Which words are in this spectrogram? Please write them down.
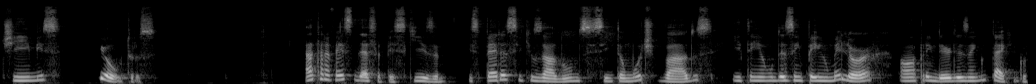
times e outros. Através dessa pesquisa, espera-se que os alunos se sintam motivados e tenham um desempenho melhor ao aprender desenho técnico.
